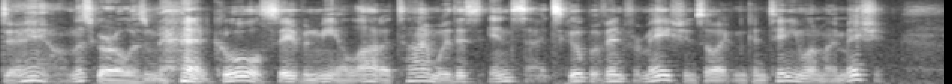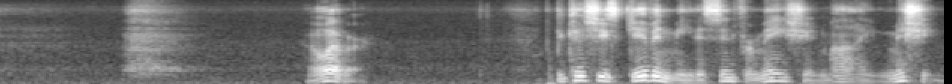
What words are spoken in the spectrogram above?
damn, this girl is mad cool, saving me a lot of time with this inside scoop of information so I can continue on my mission. However, because she's given me this information, my mission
